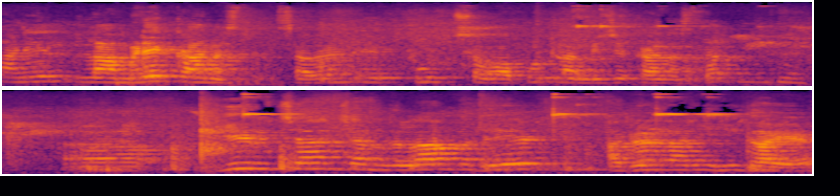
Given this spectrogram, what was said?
आणि लांबडे कान असतात. साधारण एक फूट सव्वा फूट लांबीचे कान असतात. गीरच्या जंगलामध्ये आढळणारी ही गाय आहे.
